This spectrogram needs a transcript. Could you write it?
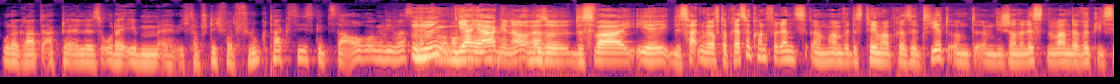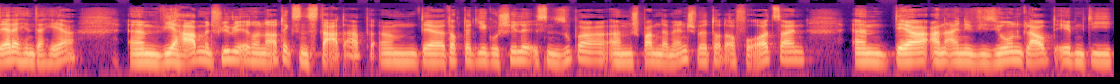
oder gerade aktuell ist oder eben, äh, ich glaube, Stichwort Flugtaxis, gibt's da auch irgendwie was? Mhm, ja, ja, genau. Ja. Also das war, das hatten wir auf der Pressekonferenz, ähm, haben wir das Thema präsentiert und ähm, die Journalisten waren da wirklich sehr dahinterher. Ähm, wir haben mit Flügel Aeronautics ein Startup. Ähm, der Dr. Diego Schille ist ein super ähm, spannender Mensch, wird dort auch vor Ort sein ähm, der an eine Vision glaubt, eben die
